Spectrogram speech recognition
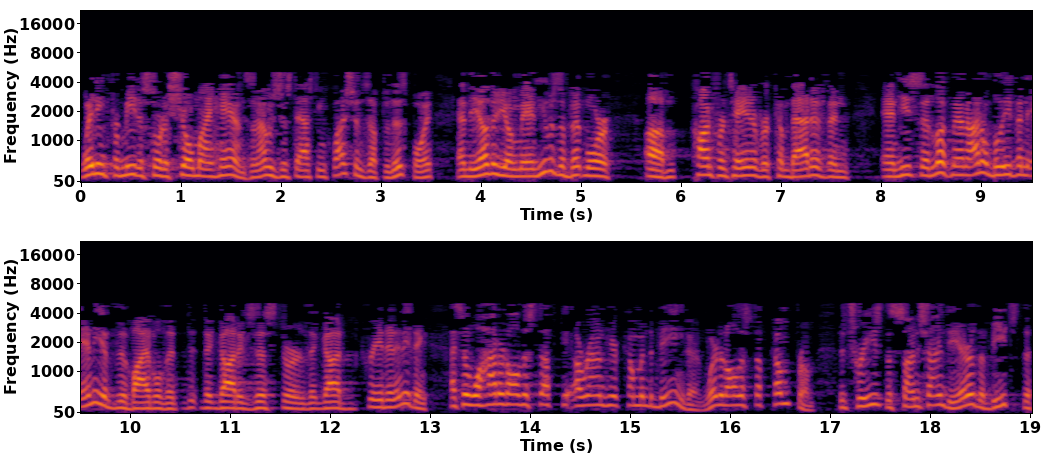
waiting for me to sort of show my hands. And I was just asking questions up to this point. And the other young man, he was a bit more um, confrontative or combative, and and he said, look, man, I don't believe in any of the Bible that, that God exists or that God created anything. I said, well, how did all this stuff around here come into being then? Where did all this stuff come from? The trees, the sunshine, the air, the beach, the,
